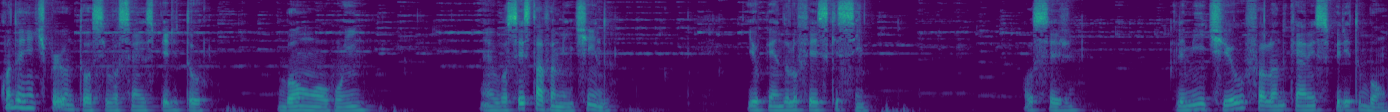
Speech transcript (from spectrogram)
Quando a gente perguntou se você é espírito bom ou ruim, é, você estava mentindo? E o pêndulo fez que sim. Ou seja, ele mentiu falando que era um espírito bom.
